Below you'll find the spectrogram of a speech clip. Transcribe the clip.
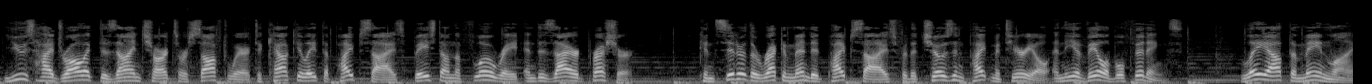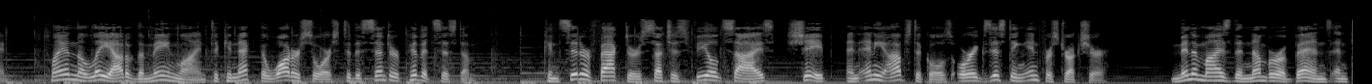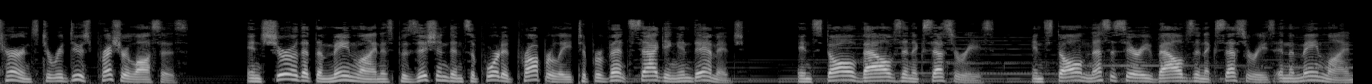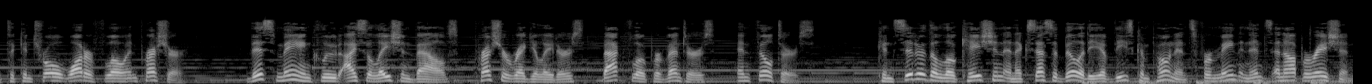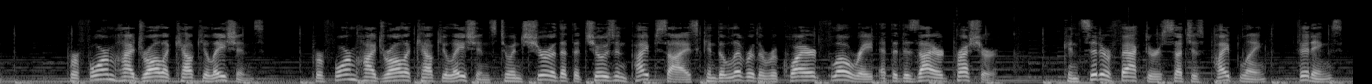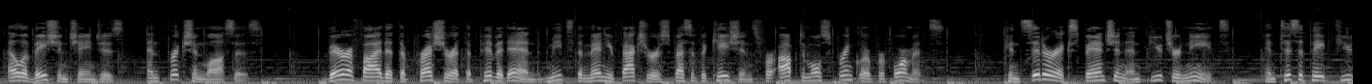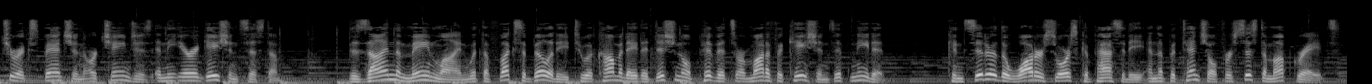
Use hydraulic design charts or software to calculate the pipe size based on the flow rate and desired pressure. Consider the recommended pipe size for the chosen pipe material and the available fittings. Lay out the main line. Plan the layout of the main line to connect the water source to the center pivot system. Consider factors such as field size, shape, and any obstacles or existing infrastructure. Minimize the number of bends and turns to reduce pressure losses. Ensure that the main line is positioned and supported properly to prevent sagging and damage. Install valves and accessories. Install necessary valves and accessories in the main line to control water flow and pressure. This may include isolation valves, pressure regulators, backflow preventers, and filters. Consider the location and accessibility of these components for maintenance and operation. Perform hydraulic calculations. Perform hydraulic calculations to ensure that the chosen pipe size can deliver the required flow rate at the desired pressure. Consider factors such as pipe length, fittings, elevation changes, and friction losses. Verify that the pressure at the pivot end meets the manufacturer's specifications for optimal sprinkler performance. Consider expansion and future needs. Anticipate future expansion or changes in the irrigation system. Design the main line with the flexibility to accommodate additional pivots or modifications if needed. Consider the water source capacity and the potential for system upgrades.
